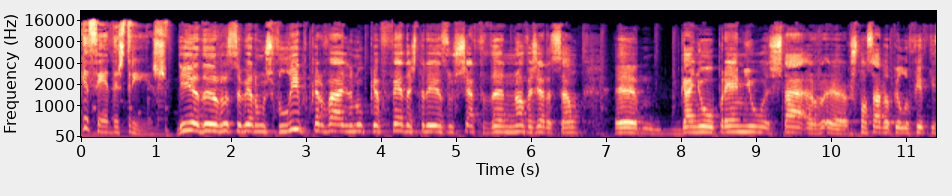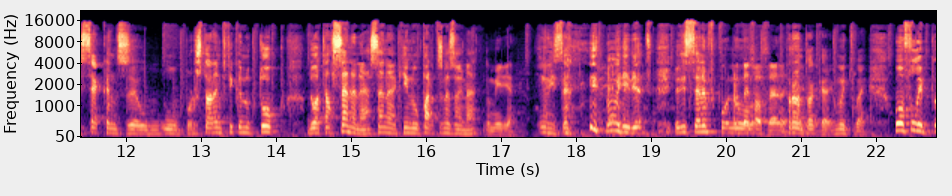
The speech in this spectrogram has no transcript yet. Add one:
Café das Três. Dia de recebermos Felipe Carvalho no Café das Três, o chefe da nova geração. Uh, ganhou o prémio, está uh, responsável pelo 50 Seconds. Uh, o, o, restaurante fica no topo do Hotel Sana, não é? Sana aqui no Parque das Nações, não é? No Miriam. Eu disse, no Miriam. Eu disse Sana porque. No... Não tem só Sana. Pronto, sim, ok, muito bem. Bom, Felipe,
